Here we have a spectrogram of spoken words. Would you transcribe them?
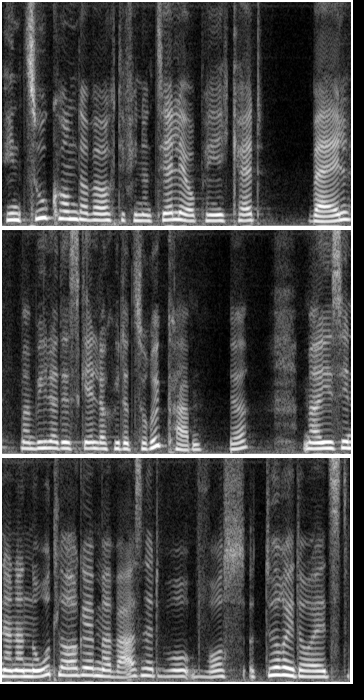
Hinzu kommt aber auch die finanzielle Abhängigkeit, weil man will ja das Geld auch wieder zurückhaben. Ja? Man ist in einer Notlage, man weiß nicht, wo, was tue ich da jetzt,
